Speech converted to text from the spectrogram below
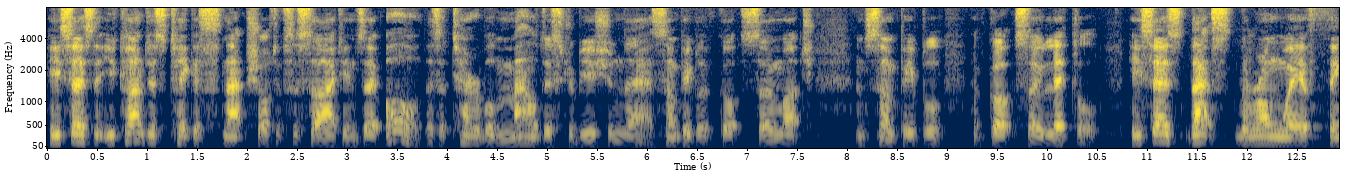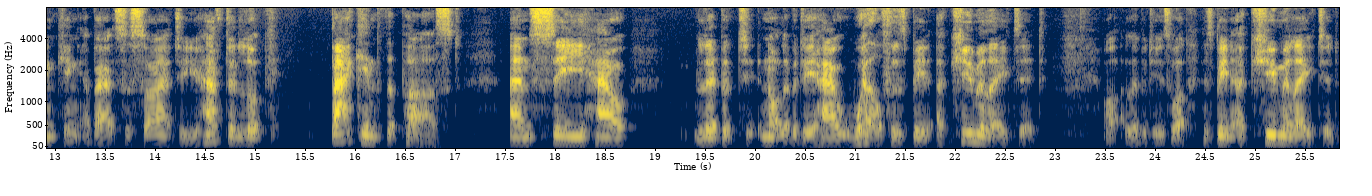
He says that you can't just take a snapshot of society and say, oh, there's a terrible maldistribution there. Some people have got so much and some people have got so little. He says that's the wrong way of thinking about society. You have to look back into the past and see how liberty, not liberty, how wealth has been accumulated. Well, liberty as well, has been accumulated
